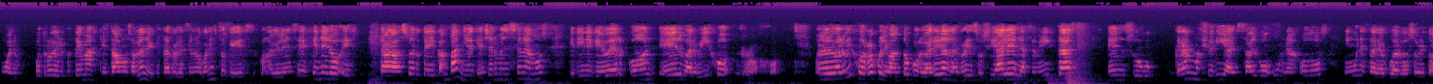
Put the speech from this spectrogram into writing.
bueno, otro de los temas que estábamos hablando y que está relacionado con esto, que es con la violencia de género, esta suerte de campaña que ayer mencionamos, que tiene que ver con el barbijo rojo. Bueno, el barbijo rojo levantó por barrera en las redes sociales, las feministas en su gran mayoría, salvo una o dos, ninguna está de acuerdo, sobre todo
